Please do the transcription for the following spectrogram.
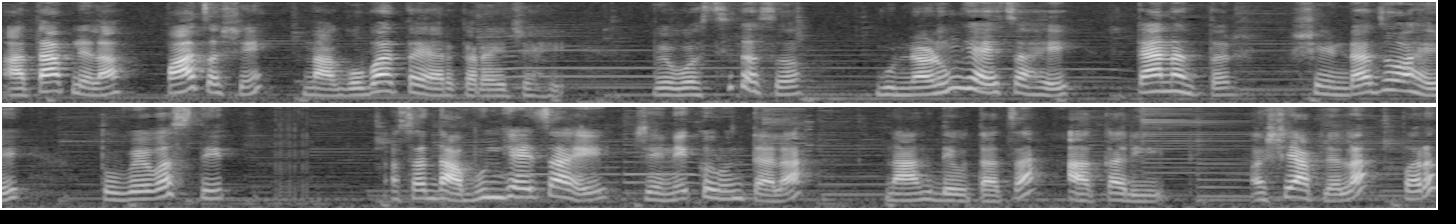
आता आपल्याला पाच असे नागोबा तयार करायचे आहे. व्यवस्थित असं गुंडाळून घ्यायचं आहे. त्यानंतर शेंडा जो आहे तो व्यवस्थित असा दाबून घ्यायचा आहे जेणेकरून त्याला नागदेवताचा आकार येईल. असे आपल्याला परत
